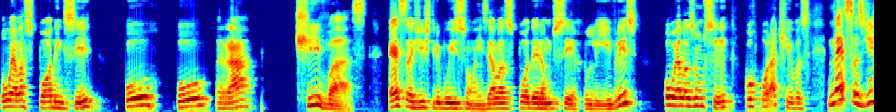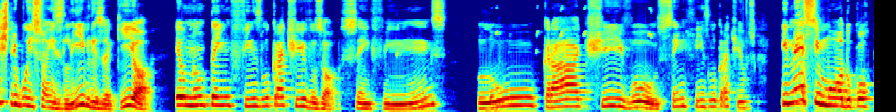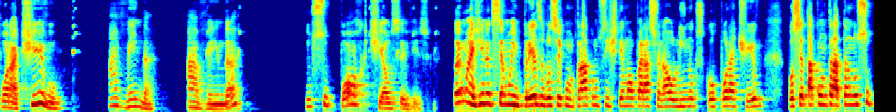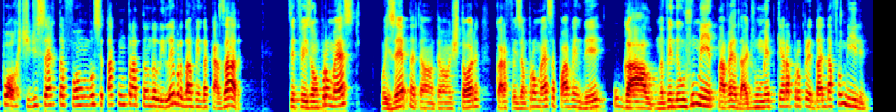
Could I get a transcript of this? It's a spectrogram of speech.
ou elas podem ser corporativas. Essas distribuições, elas poderão ser livres ou elas vão ser corporativas. Nessas distribuições livres aqui, ó, eu não tenho fins lucrativos, ó, sem fins lucrativos, sem fins lucrativos. E nesse modo corporativo, a venda, a venda do suporte ao serviço. Então imagina que você é uma empresa, você contrata um sistema operacional Linux corporativo, você está contratando o suporte, de certa forma você está contratando ali. Lembra da venda casada? Você fez uma promessa, um exemplo, né? tem, uma, tem uma história, o cara fez uma promessa para vender o galo, né? vender um jumento, na verdade, um jumento que era propriedade da família.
